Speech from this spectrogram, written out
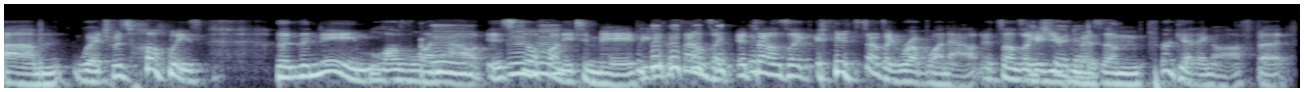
um, which was always. The, the name "Love Won Mm, Out" is still mhm. funny to me because it sounds like it sounds like it sounds like rub one out. It sounds like It a sure does. euphemism for getting off. But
